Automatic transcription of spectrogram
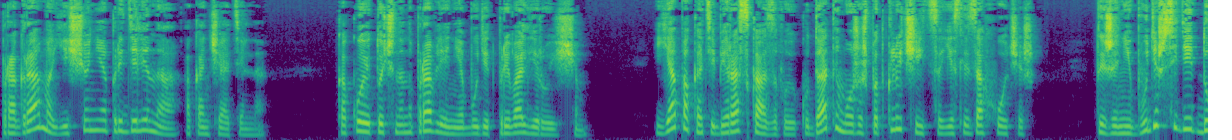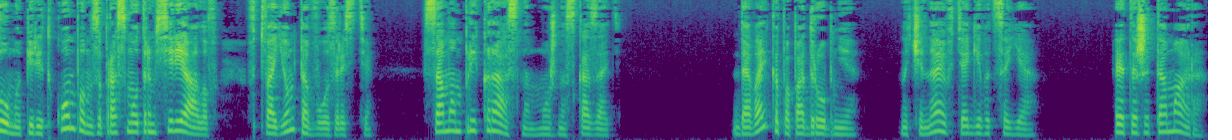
Программа еще не определена окончательно. Какое точно направление будет превалирующим? Я пока тебе рассказываю, куда ты можешь подключиться, если захочешь. Ты же не будешь сидеть дома перед компом за просмотром сериалов в твоем-то возрасте. Самом прекрасном, можно сказать. Давай-ка поподробнее. Начинаю втягиваться я. Это же Тамара,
